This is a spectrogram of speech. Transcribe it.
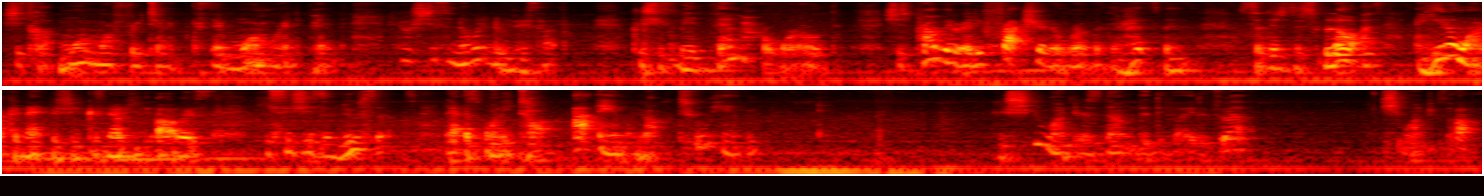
She's got more and more free time because they're more and more independent. You know, she doesn't know what to do with herself because she's made them her world. She's probably already fractured her world with her husband. So there's this loss, and he don't want to connect with you because now he always he sees she's a nuisance that is only taught at him not to him. And she wanders down the divide as well. She wanders off.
